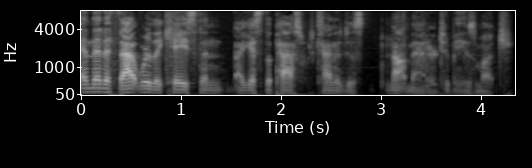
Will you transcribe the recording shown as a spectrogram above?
And then if that were the case, then I guess the past would kind of just not matter to me as much.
